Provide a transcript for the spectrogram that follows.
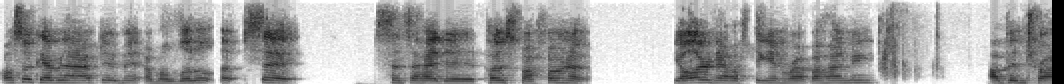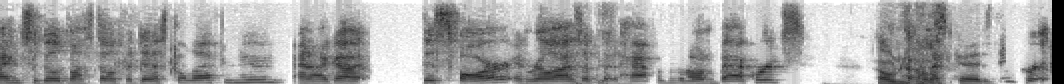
also, Kevin, I have to admit, I'm a little upset since I had to post my phone up. Y'all are now seeing right behind me. I've been trying to build myself a desk all afternoon, and I got this far and realized I put half of it on backwards. Oh no! That's good. Secret.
